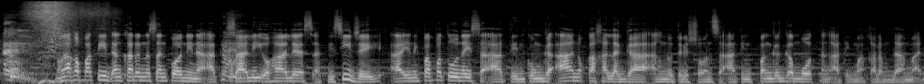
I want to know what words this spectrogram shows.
Mga kapatid, ang karanasan po ni na Ate Sally Ojales at ni CJ ay nagpapatunay sa atin kung gaano kakalaga ang nutrisyon sa ating panggagamot ng ating mga karamdaman.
